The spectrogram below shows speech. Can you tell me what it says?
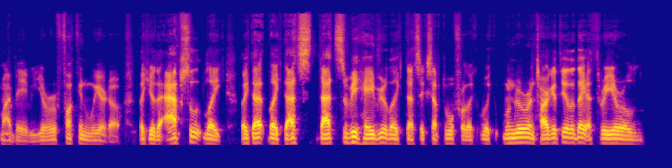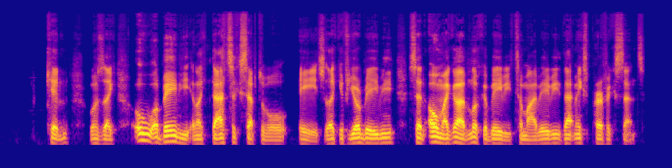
my baby. You're a fucking weirdo. Like you're the absolute like like that like that's that's the behavior like that's acceptable for like like when we were in Target the other day, a 3-year-old kid was like, "Oh, a baby," and like that's acceptable age. Like if your baby said, "Oh my god, look a baby" to my baby, that makes perfect sense.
